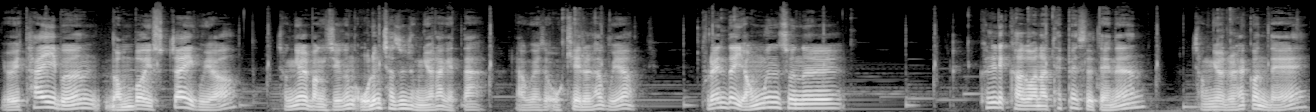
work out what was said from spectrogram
여기 타입은 넘버의 숫자이고요. 정렬 방식은 오름차순 정렬하겠다 라고 해서 OK를 하고요. 브랜드 영문순을 클릭하거나 탭했을 때는 정렬을 할 건데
